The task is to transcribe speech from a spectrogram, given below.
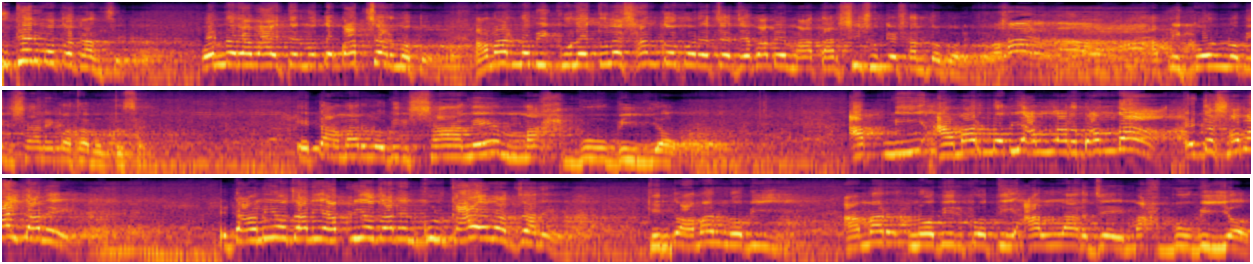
উঠের মতো কাঁদছে। অন্য রেবায়তের মধ্যে বাচ্চার মতো। আমার নবী কুলে তুলে শান্ত করেছে, যেভাবে মা তার শিশুকে শান্ত করে। আপনি কোন নবীর শানে কথা বলতেছেন? এটা আমার নবীর শানে মাহবুবিয়ত। আপনি আমার নবী আল্লাহর বান্দা, এটা সবাই জানে। এটা আমিও জানি, আপনিও জানেন, কুল কায়নাত জানে। কিন্তু আমার নবী, আমার নবীর প্রতি আল্লাহর যে মাহবুবিয়ত,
